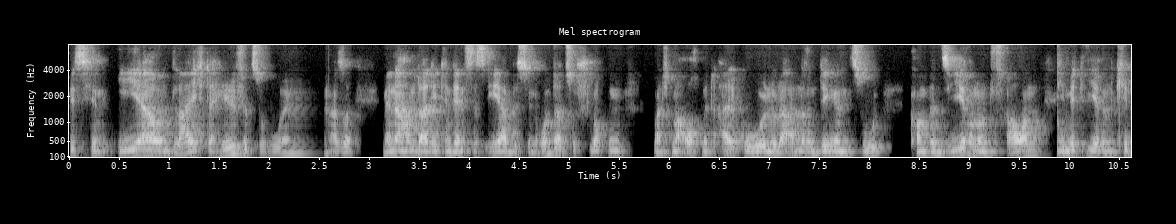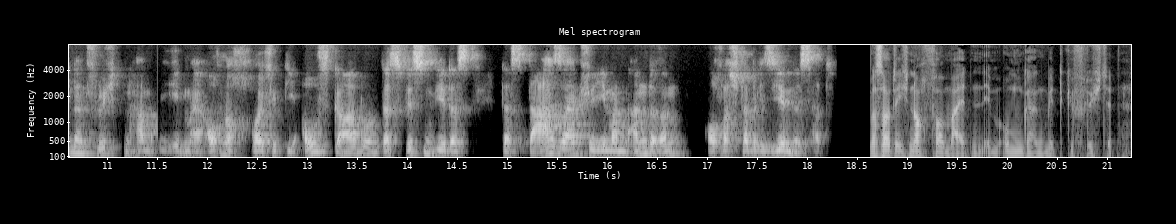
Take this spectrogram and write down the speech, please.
bisschen eher und leichter Hilfe zu holen. Also Männer haben da die Tendenz, das eher ein bisschen runterzuschlucken, manchmal auch mit Alkohol oder anderen Dingen zu kompensieren. Und Frauen, die mit ihren Kindern flüchten, haben eben auch noch häufig die Aufgabe, und das wissen wir, dass das Dasein für jemanden anderen auch was Stabilisierendes hat. Was sollte ich noch vermeiden im Umgang mit Geflüchteten?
